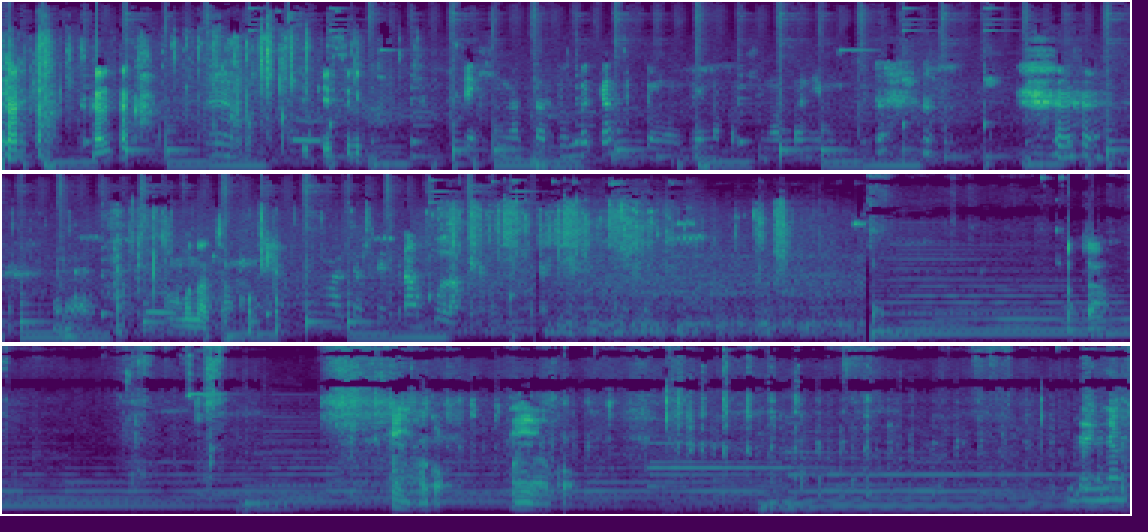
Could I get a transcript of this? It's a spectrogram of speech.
疲れた疲れたか休憩するか。うんで日向どんだけ暑くても家の中日向にいるモナちゃんも。モナちゃんぺったんこだモナちゃん。はい、あご。はい、あご。でなんか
